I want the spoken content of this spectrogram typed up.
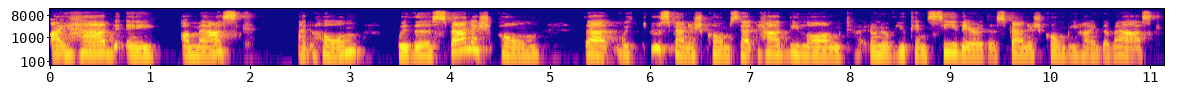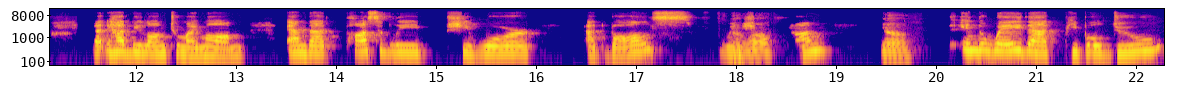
I had a, a mask at home with a Spanish comb that with two Spanish combs that had belonged, I don't know if you can see there, the Spanish comb behind the mask, that had belonged to my mom and that possibly she wore at balls when oh, she was young. Yeah in the way that people do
